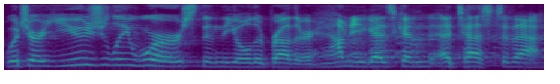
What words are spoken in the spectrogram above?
which are usually worse than the older brother. How many of you guys can attest to that?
